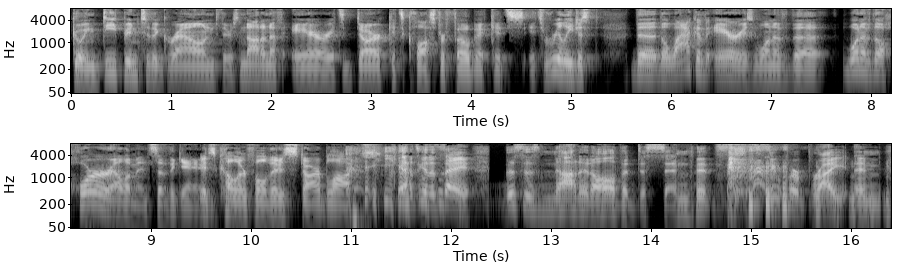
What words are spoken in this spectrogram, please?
going deep into the ground. There's not enough air. It's dark. It's claustrophobic. It's it's really just the the lack of air is one of the one of the horror elements of the game. It's colorful. There's star blocks. yeah, I was gonna say this is not at all the Descendants. super bright, and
